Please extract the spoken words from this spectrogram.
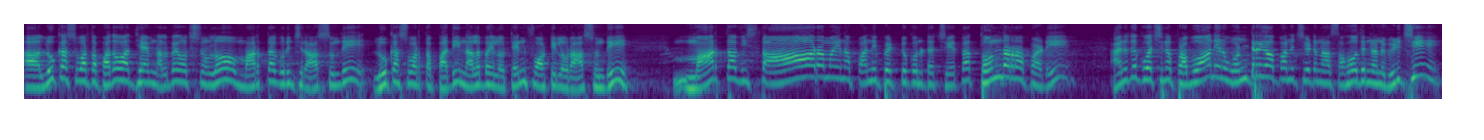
లూకాస్ వార్త పదో అధ్యాయం నలభై వచ్చంలో మార్త గురించి రాస్తుంది. లూకాస్ వార్త పది నలభైలో టెన్ ఫార్టీలో రాస్తుంది. మార్త విస్తారమైన పని పెట్టుకున్నట చేత తొందరపడి ఆయనకు వచ్చిన ప్రభువా నేను ఒంటరిగా పని చేయడం నా సహోదరి నన్ను విడిచి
